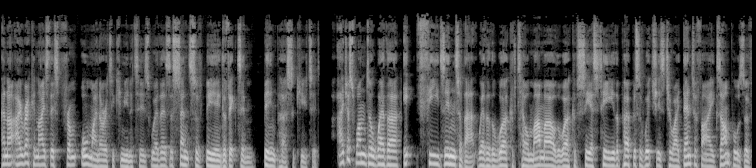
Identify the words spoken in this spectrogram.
And I, I recognize this from all minority communities where there's a sense of being the victim, being persecuted. I just wonder whether it feeds into that, whether the work of Tell Mama or the work of CST, the purpose of which is to identify examples of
